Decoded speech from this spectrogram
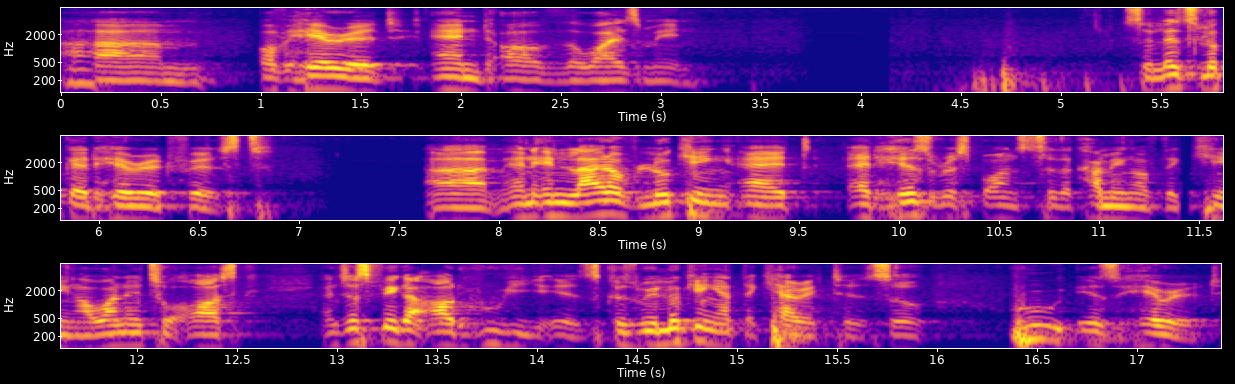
um, of Herod and of the wise men. So let's look at Herod first. Um, and in light of looking at, at his response to the coming of the king, I wanted to ask and just figure out who he is, because we're looking at the characters. So, who is Herod?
